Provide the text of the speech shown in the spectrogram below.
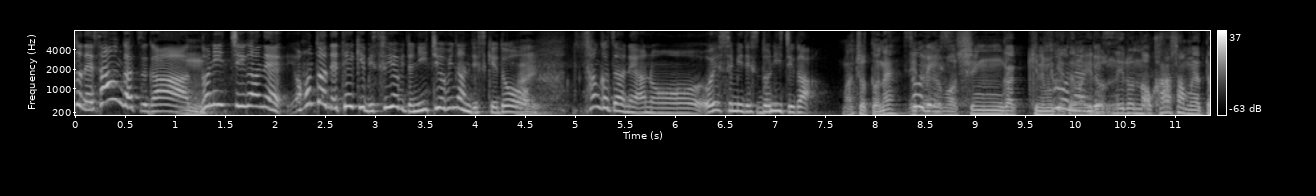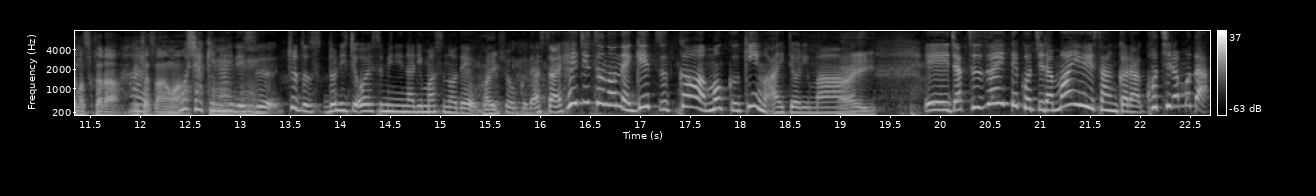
とね、3月が土日がね、本当はね、定休日水曜日と日曜日なんですけど、はい3月はね、あのーお休みです、土日が。まあちょっとね、いろいろもう新学期に向けてのいろんないろんなお母さんもやってますから、はい美香さんは。申し訳ないです、ちょっと土日お休みになりますので、ごはい了承ください。平日のね、月、火、木、金は空いております。はいえーじゃあ続いてこちら、まゆゆさんから、こちらもだ、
